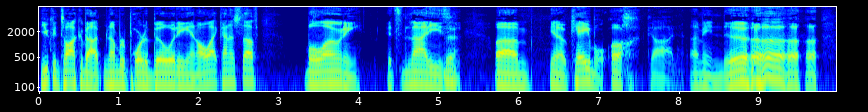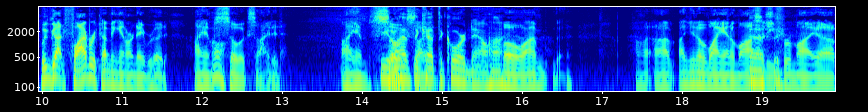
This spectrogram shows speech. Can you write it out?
You can talk about number portability and all that kind of stuff. Baloney. It's not easy. Um, you know, cable. Oh God. I mean, we've got fiber coming in our neighborhood. I am so excited. I am so Oh. you don't have excited. to cut the cord now, huh? Oh, I'm. Uh, you know my animosity Yeah, for my uh,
